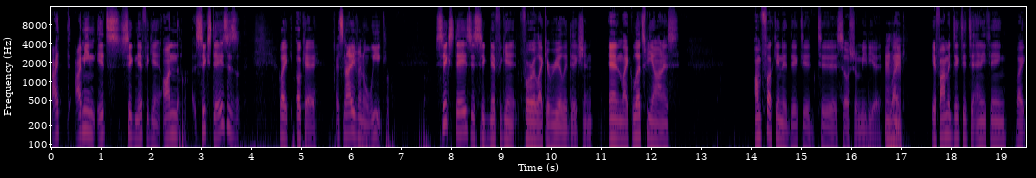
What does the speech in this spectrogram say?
I I mean, it's significant. On six days is like okay, it's not even a week. six days is significant for like a real addiction. And like, let's be honest, I'm fucking addicted to social media. Mhm. Like, if I'm addicted to anything, like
